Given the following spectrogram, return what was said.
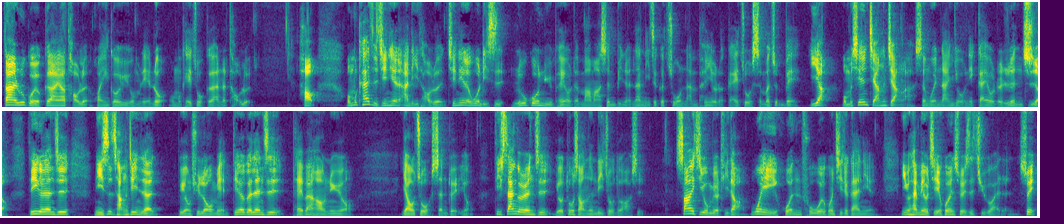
当然，如果有个案要讨论，欢迎各位与我们联络，我们可以做个案的讨论。好，我们开始今天的案例讨论。今天的问题是：如果女朋友的妈妈生病了，那你这个做男朋友的该做什么准备？一样，我们先讲讲啊，身为男友你该有的认知哦。第一个认知，你是常进人，不用去露面。第二个认知，陪伴好女友，要做神队友。第三个认知，有多少能力做多少事。上一集我们有提到未婚夫、未婚妻的概念，因为还没有结婚，所以是局外人。所以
